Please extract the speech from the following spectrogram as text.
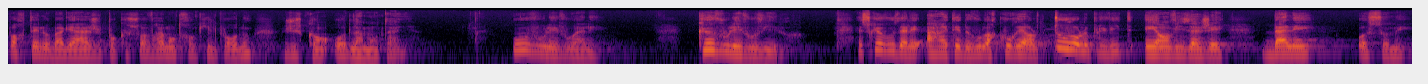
porter nos bagages pour que ce soit vraiment tranquille pour nous jusqu'en haut de la montagne. Où voulez-vous aller? Que voulez-vous vivre? Est-ce que vous allez arrêter de vouloir courir toujours le plus vite et envisager d'aller au sommet?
